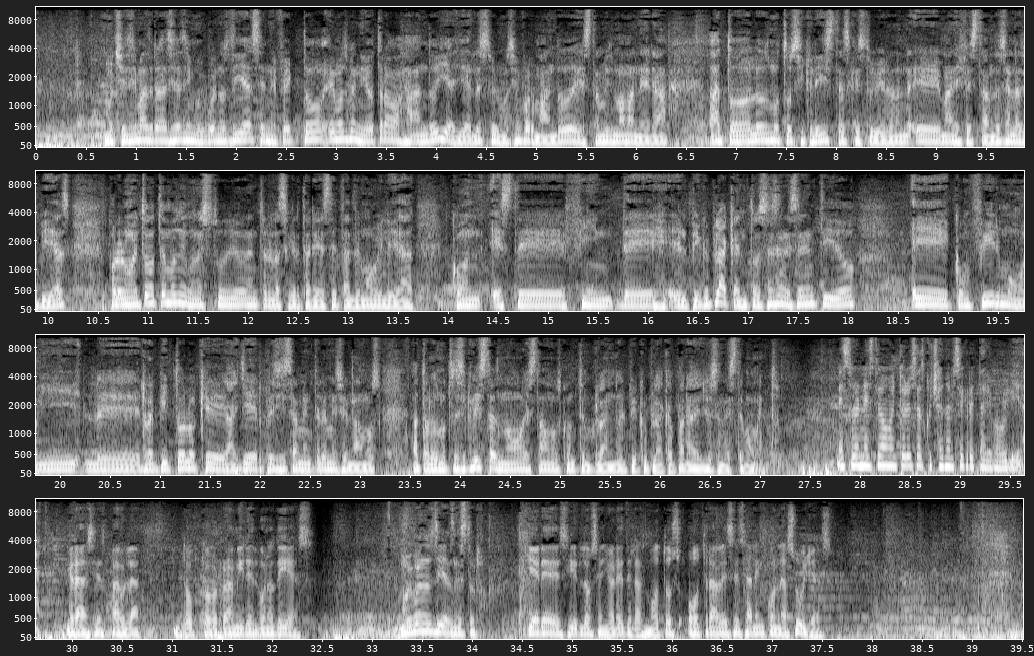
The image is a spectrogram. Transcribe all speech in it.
Muchísimas gracias y muy buenos días. En efecto, hemos venido trabajando y ayer les estuvimos informando de esta misma manera a todos los motociclistas que estuvieron eh, manifestándose en las vías. Por el momento no tenemos ningún estudio dentro de la Secretaría Estatal de Movilidad con este fin del el pico y placa. Entonces, en ese sentido, eh, confirmo y le repito lo que ayer precisamente le mencionamos a todos los motociclistas, no estamos contemplando el pico y placa para ellos en este momento. Néstor, en este momento lo está escuchando el secretario de Movilidad. Gracias, Paula. Doctor Ramírez, buenos días. Muy buenos días, Néstor. Quiere decir, los señores de las motos otra vez se salen con las suyas.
